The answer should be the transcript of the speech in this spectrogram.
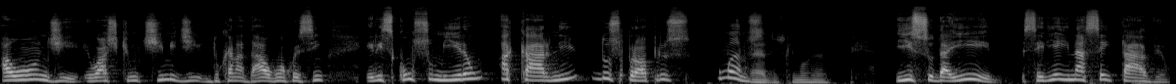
Aonde eu acho que um time de, do Canadá, alguma coisa assim, eles consumiram a carne dos próprios humanos. É, dos que morreram. Isso daí seria inaceitável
